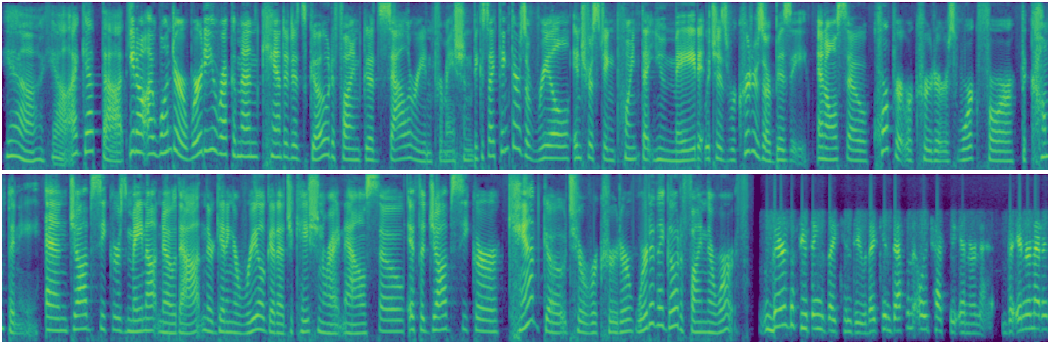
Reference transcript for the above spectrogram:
Yeah, yeah, I get that. You know, I wonder where do you recommend candidates go to find good salary information? Because I think there's a real interesting point that you made, which is recruiters are busy and also corporate recruiters work for the company. And job seekers may not know that, and they're getting a real good education right now. So if a job seeker can't go to a recruiter, where do they go to find their worth? There's a few things they can do. They can definitely check the internet. The internet is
